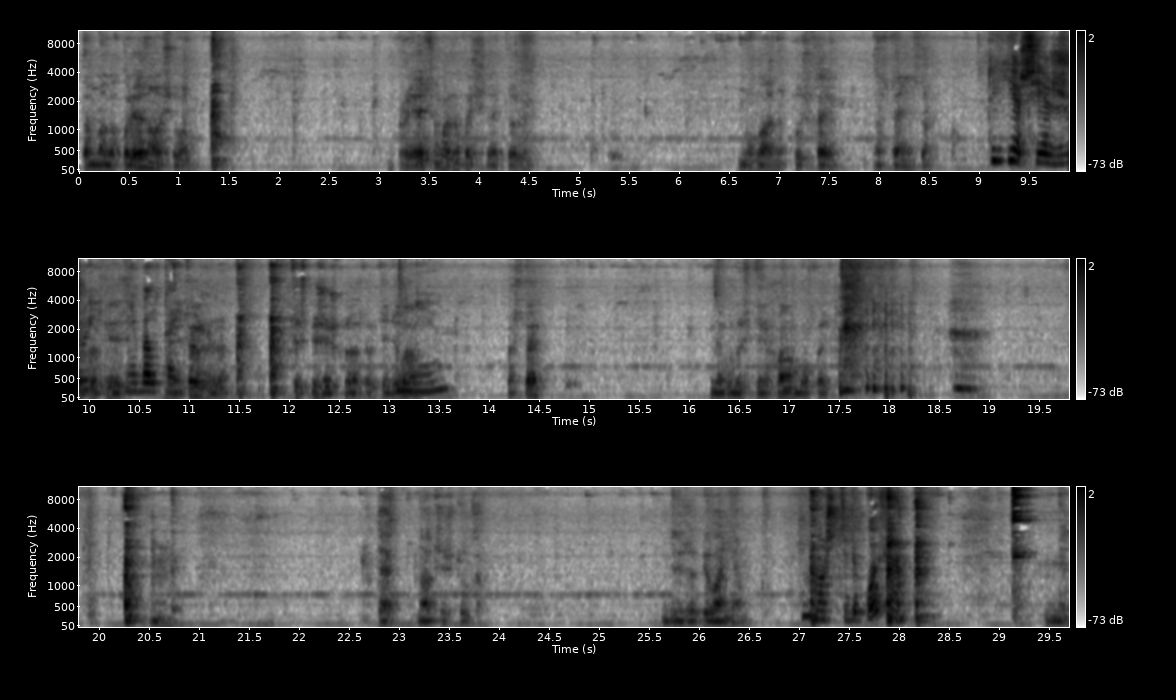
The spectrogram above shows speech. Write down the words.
Там много полезного всего. Про яйца можно почитать тоже. Ну ладно, пускай останется. Ты ешь, ешь, Что жуй, не Я болтай. так же. Ты спешишь куда-то, у тебя дела? Не. Поставь. Я буду с телефоном болтать. Так, 15 штук. Для запивания. Может, тебе кофе? Нет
